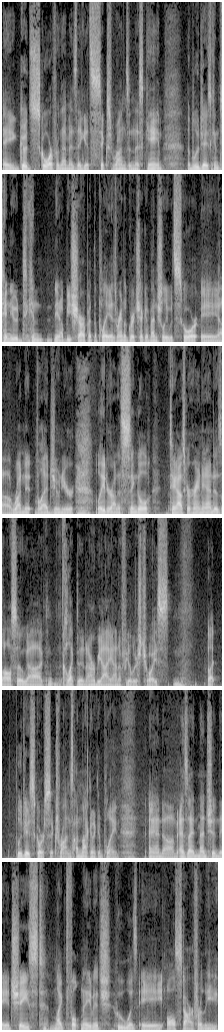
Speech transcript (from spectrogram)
a good score for them as they get six runs in this game the Blue Jays continued to can you know be sharp at the play as Randall Grichuk eventually would score a uh, run at Vlad Jr. later on a single. Teoscar Hernandez also uh, collected an RBI on a fielder's choice, Blue Jays score six runs. I'm not going to complain. And um, as I had mentioned, they had chased Mike Foltynewicz, who was a All Star for the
